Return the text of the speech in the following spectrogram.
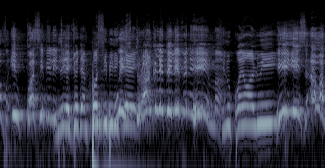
of Il est impossibility. Dieu We d'impossibilité. strongly believe in Him. Si nous croyons en lui, He is our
